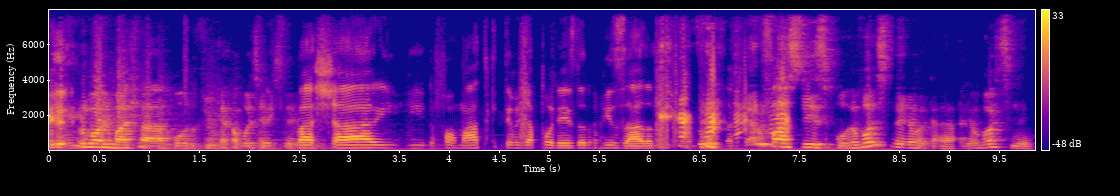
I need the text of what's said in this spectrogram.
Eu não gosto de baixar a porra do filme que acabou de do cinema. Baixar e, e no formato que tem um japonês dando risada no. Eu não faço isso, porra. Eu vou no cinema, caralho. Eu gosto de cinema.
